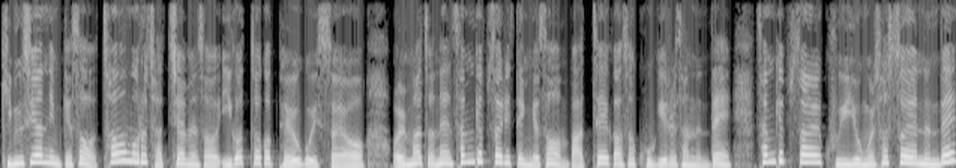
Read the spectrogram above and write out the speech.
김수현님께서 처음으로 자취하면서 이것저것 배우고 있어요. 얼마 전엔 삼겹살이 땡겨서 마트에 가서 고기를 샀는데 삼겹살 구이용을 샀어야 했는데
